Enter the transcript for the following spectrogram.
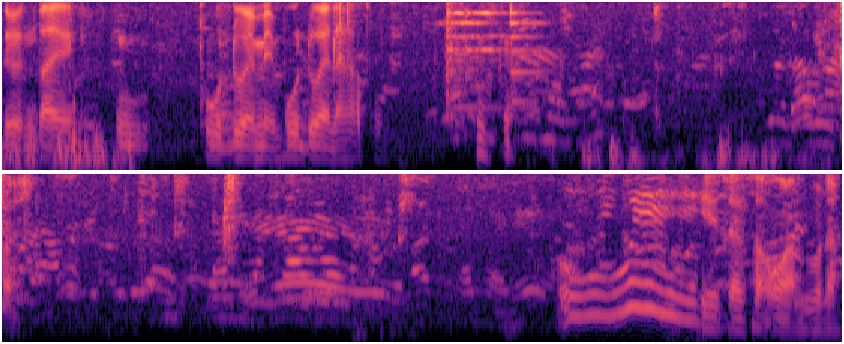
เดินไปพูดด้วยไม่พูดด้วยนะครับผมไปโอ้ยแต่สะอ่อนพูดนะ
